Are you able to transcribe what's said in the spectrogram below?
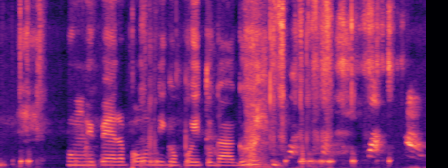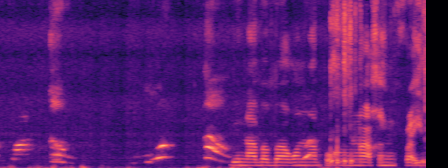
kung may pera po, hindi ko po ito gagawin. Binababa ko na po ang aking fried.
